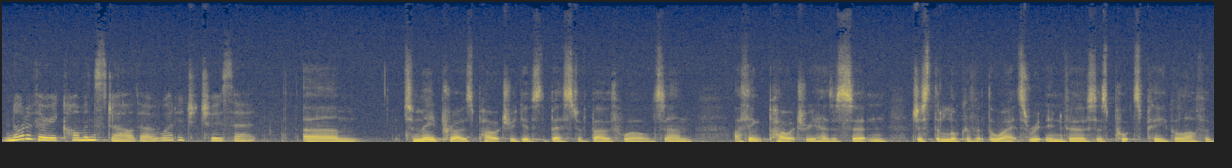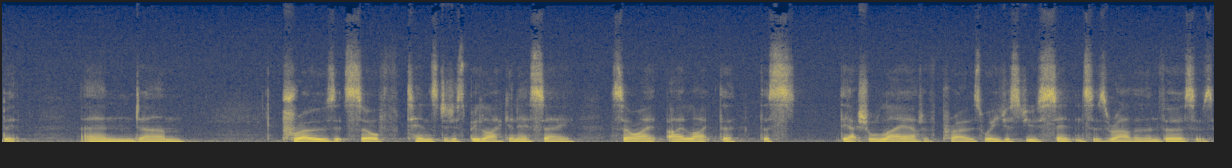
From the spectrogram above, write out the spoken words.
Not a very common style, though. Why did you choose that? Um, to me, prose poetry gives the best of both worlds. Um, I think poetry has a certain, just the look of it, the way it's written in verses, puts people off a bit. And um, prose itself tends to just be like an essay. So I, I like the, the, the actual layout of prose, where you just use sentences rather than verses,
